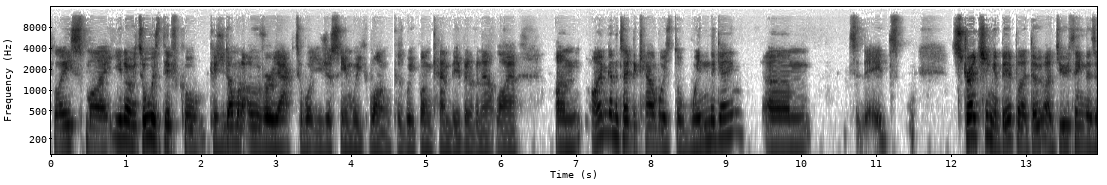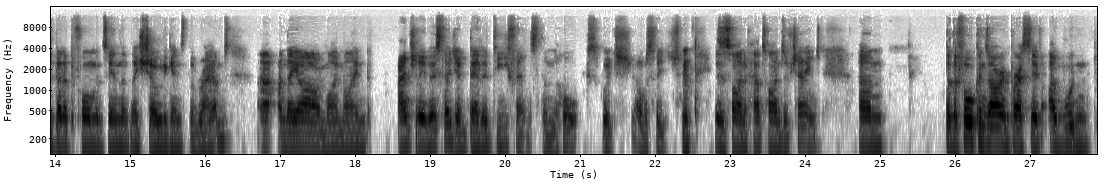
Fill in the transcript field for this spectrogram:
place my. You know, it's always difficult because you don't want to overreact to what you just see in week one because week one can be a bit of an outlier. Um, I'm going to take the Cowboys to win the game. Um, it's, it's, stretching a bit, but I do I do think there's a better performance in that they showed against the Rams, uh, and they are, in my mind, actually at this stage a better defense than the Hawks, which obviously is a sign of how times have changed. Um, but the Falcons are impressive. I wouldn't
